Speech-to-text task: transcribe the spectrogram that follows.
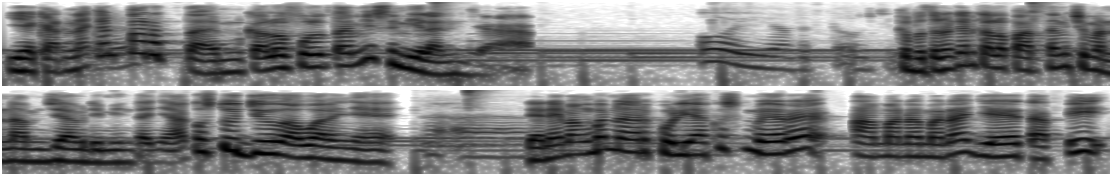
Ya karena kan part time. Kalau full time-nya 9 jam. Oh iya betul juga Kebetulan kan kalau part time cuma 6 jam dimintanya. Aku setuju awalnya. Heeh. Dan emang benar kuliahku sebenarnya aman-aman aja tapi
